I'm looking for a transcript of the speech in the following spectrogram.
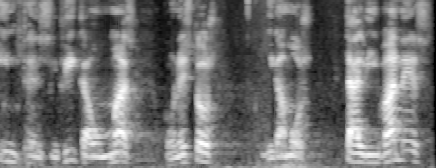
intensifica aún más con estos, digamos, talibanes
